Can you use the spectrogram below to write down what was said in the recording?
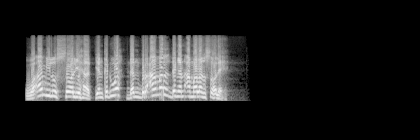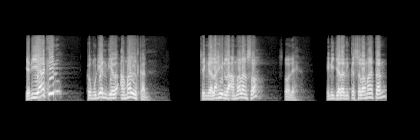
Wa amilus solihat. Yang kedua, dan beramal dengan amalan soleh. Jadi yakin, kemudian dia amalkan. Sehingga lahirlah amalan so, soleh. Ini jalan keselamatan.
